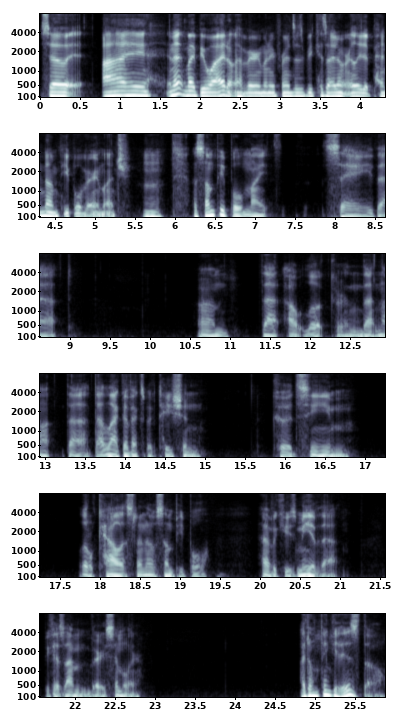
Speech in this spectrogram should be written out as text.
so i and that might be why i don't have very many friends is because i don't really depend on people very much Mm. Some people might say that um, that outlook or that not that that lack of expectation could seem a little calloused. I know some people have accused me of that because I'm very similar. I don't think it is though.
